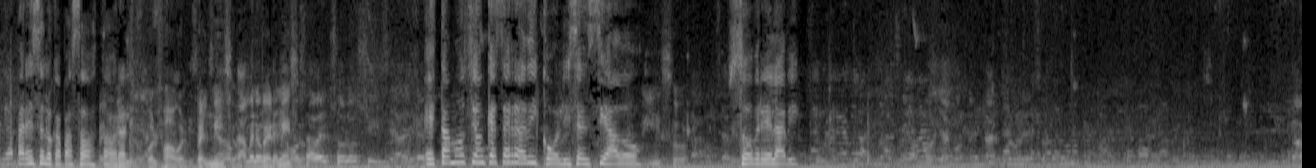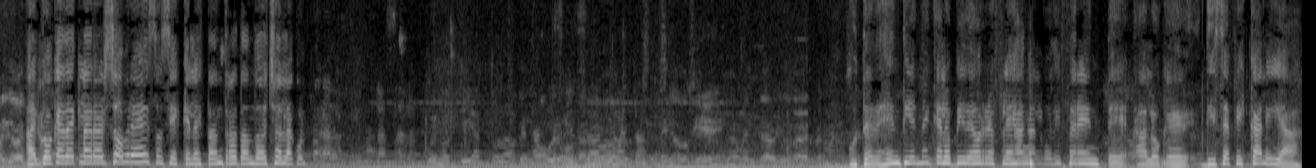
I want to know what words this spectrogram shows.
¿Qué le parece lo que ha pasado hasta ahora? Permiso, por favor, permiso, permiso. Esta moción que se radicó, licenciado, Permiso. sobre la víctima. ¿Algo que declarar sobre eso? Si es que le están tratando de echar la culpa. ¿Ustedes entienden que los videos reflejan algo diferente a lo que dice Fiscalía?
